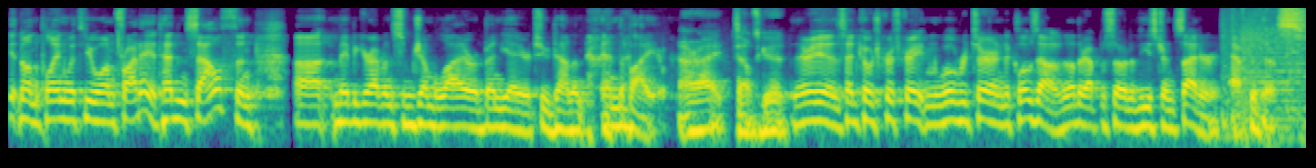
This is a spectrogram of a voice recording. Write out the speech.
getting on the plane with you on Friday and heading south and uh, maybe grabbing some jambalaya or a beignet or two down in, in the bayou. All right, sounds good. There he is, head coach Chris Creighton. We'll return to close out another episode of the Eastern Insider after this.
